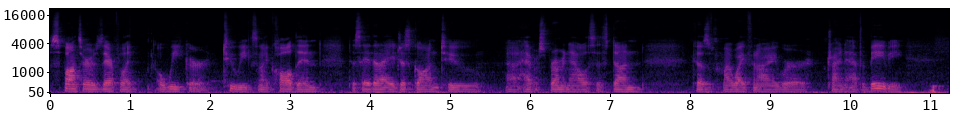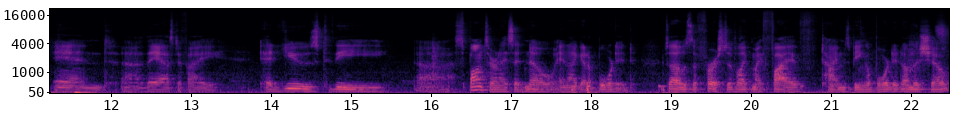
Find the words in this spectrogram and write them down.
sponsor was there for like a week or two weeks, and I called in to say that I had just gone to uh, have a sperm analysis done because my wife and I were trying to have a baby, and uh, they asked if I had used the uh, sponsor, and I said no, and I got aborted. So that was the first of like my five times being aborted on this show.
